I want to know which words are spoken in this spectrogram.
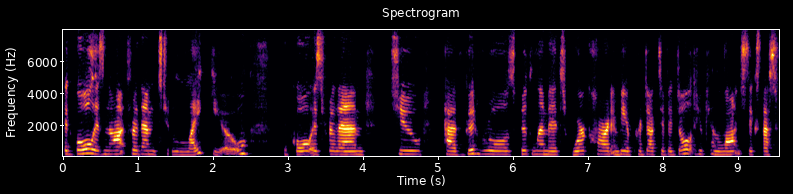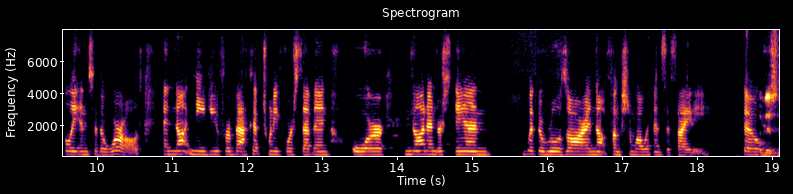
the goal is not for them to like you. The goal is for them to have good rules, good limits, work hard, and be a productive adult who can launch successfully into the world and not need you for backup 24 7 or not understand what the rules are and not function well within society. So this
